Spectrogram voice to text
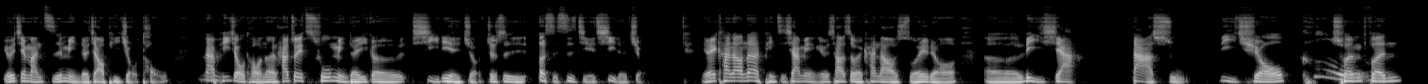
有一间蛮知名的叫啤酒头。那啤酒头呢，它最出名的一个系列酒就是二十四节气的酒。你会看到那瓶子下面，有时候会看到所谓的哦，呃，立夏、大暑、立秋、春分，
